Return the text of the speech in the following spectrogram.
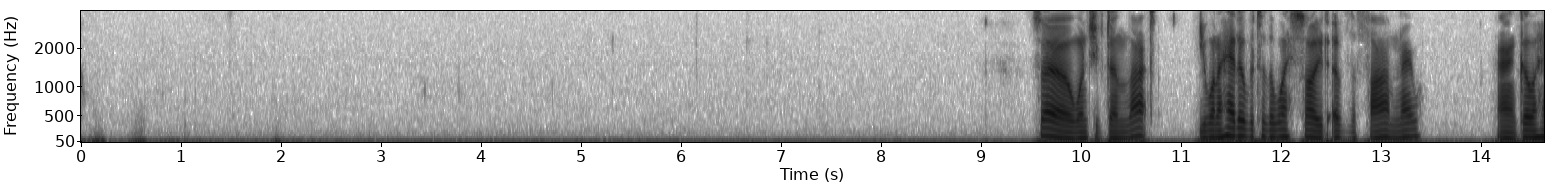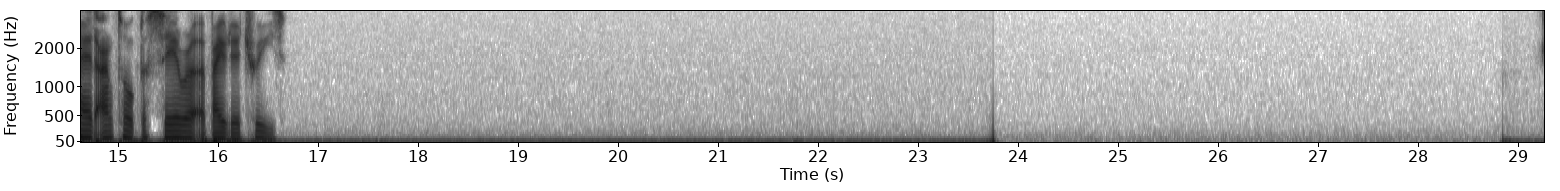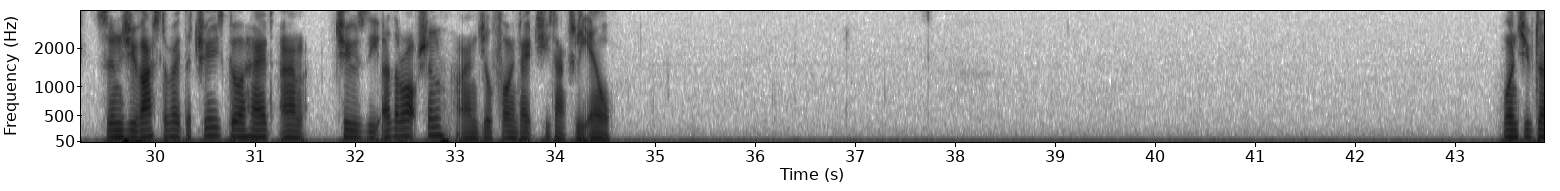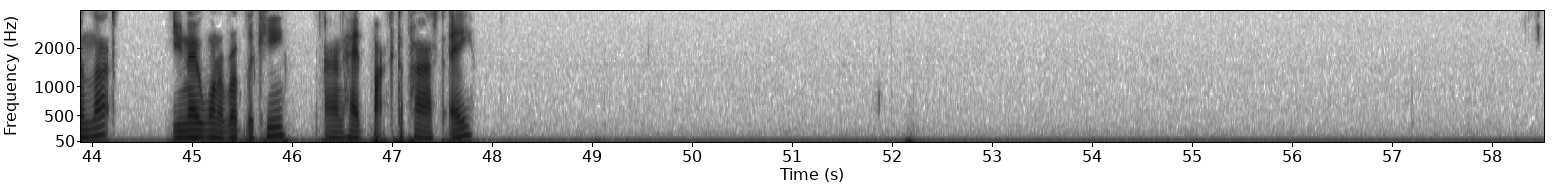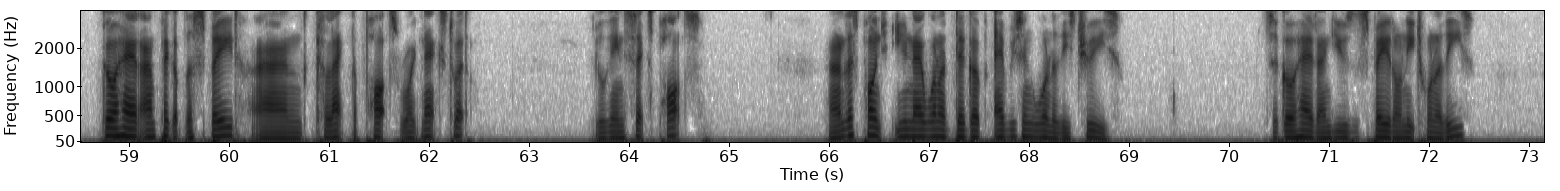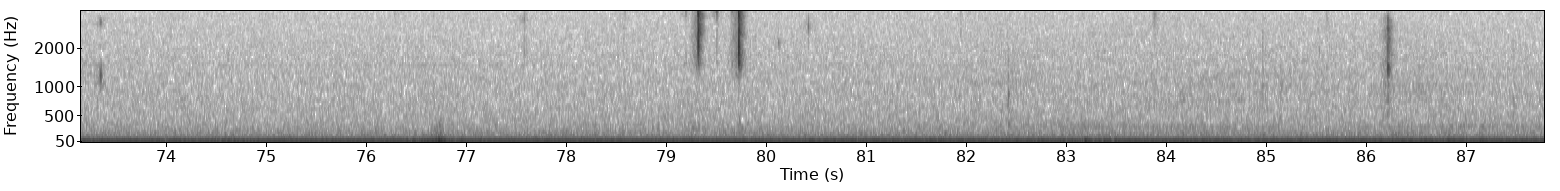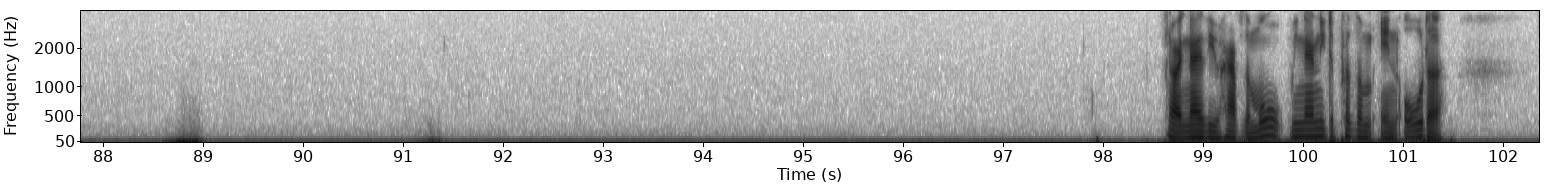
So, once you've done that, you want to head over to the west side of the farm now, and go ahead and talk to Sarah about her trees. As soon as you've asked about the trees, go ahead and choose the other option, and you'll find out she's actually ill. Once you've done that, you now want to rub the key and head back to past A. Go ahead and pick up the spade and collect the pots right next to it. You'll gain six pots. And at this point, you now want to dig up every single one of these trees. So go ahead and use the spade on each one of these. Alright, now that you have them all, we now need to put them in order.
